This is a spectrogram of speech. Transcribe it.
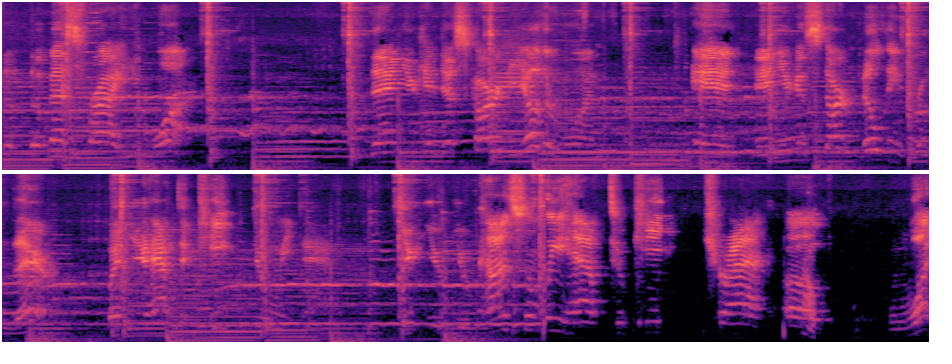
the, the best fry you want. Then you can discard the other one and and you can start building from there. But you have to keep doing that. You you, you constantly have to keep track of what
